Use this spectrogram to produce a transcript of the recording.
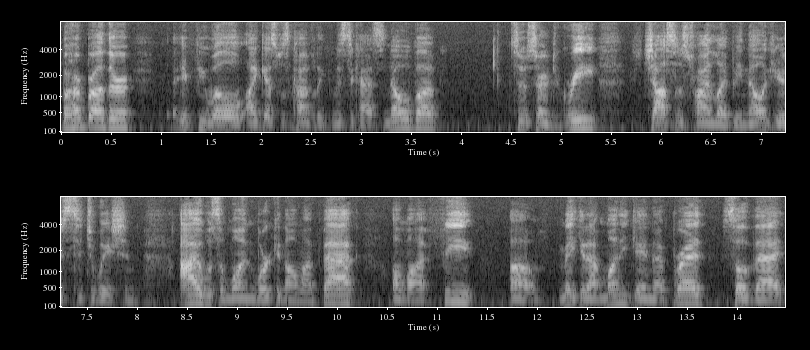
but her brother if you will, I guess was kind of like Mr. Casanova to a certain degree. Joseline was trying to let me know, and here's the situation. I was the one working on my back, on my feet, um, making that money, getting that bread, so that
